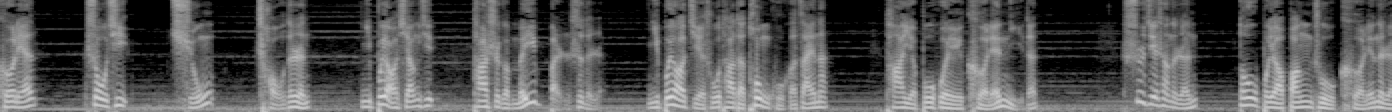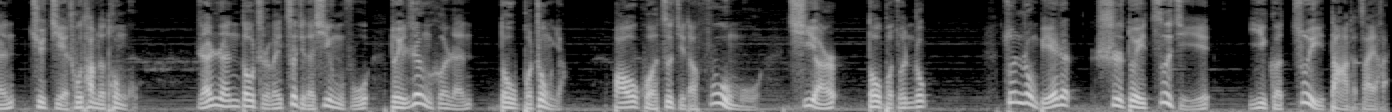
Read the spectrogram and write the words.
可怜、受气、穷、丑的人，你不要相信他是个没本事的人，你不要解除他的痛苦和灾难，他也不会可怜你的。世界上的人都不要帮助可怜的人去解除他们的痛苦，人人都只为自己的幸福，对任何人都不重要。包括自己的父母、妻儿都不尊重，尊重别人是对自己一个最大的灾害，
